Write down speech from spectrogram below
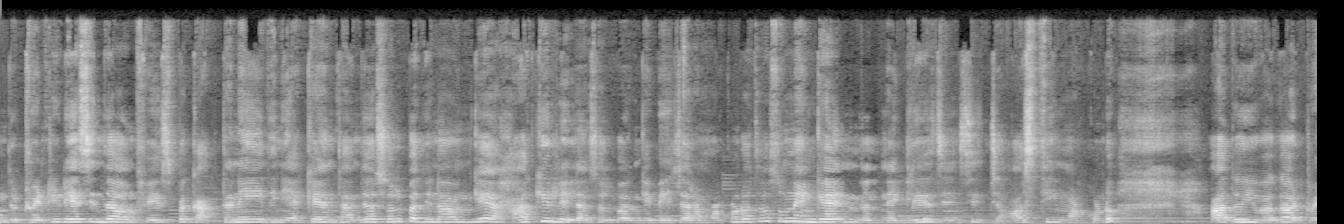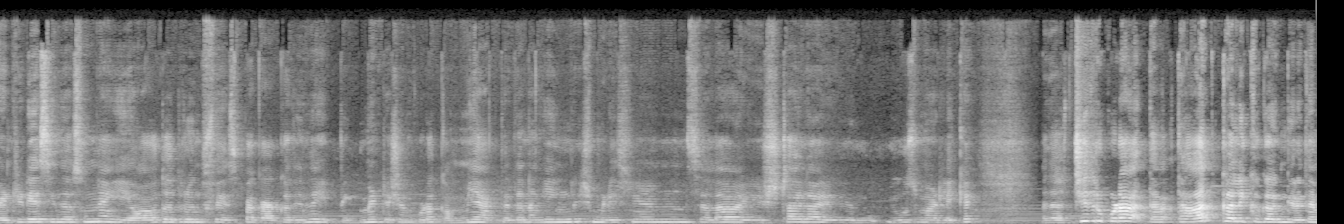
ಒಂದು ಟ್ವೆಂಟಿ ಡೇಸಿಂದ ಅವ್ನು ಫೇಸ್ ಪ್ಯಾಕ್ ಹಾಕ್ತಾನೇ ಇದ್ದೀನಿ ಯಾಕೆ ಅಂತ ಅಂದರೆ ಸ್ವಲ್ಪ ದಿನ ಅವನಿಗೆ ಹಾಕಿರಲಿಲ್ಲ. ಸ್ವಲ್ಪ ಹಂಗೆ ಬೇಜಾರು ಮಾಡಿಕೊಂಡು ಅಥವಾ ಸುಮ್ಮನೆ ಹಿಂಗೆ ನೆಗ್ಲಿಜೆನ್ಸಿ ಜಾಸ್ತಿ ಮಾಡಿಕೊಂಡು. ಅದು ಇವಾಗ ಟ್ವೆಂಟಿ ಡೇಸಿಂದ ಸುಮ್ಮನೆ ಯಾವುದಾದ್ರೂ ಒಂದು ಫೇಸ್ ಪ್ಯಾಕ್ ಹಾಕೋದ್ರಿಂದ ಈ ಪಿಗ್ಮೆಂಟೇಷನ್ ಕೂಡ ಕಮ್ಮಿ ಆಗ್ತದೆ ನನಗೆ ಇಂಗ್ಲೀಷ್ ಮೆಡಿಸಿನ್ಸ್ ಎಲ್ಲ ಇಷ್ಟ ಇಲ್ಲ ಯೂಸ್ ಮಾಡಲಿಕ್ಕೆ. ಅದು ಹಚ್ಚಿದ್ರು ಕೂಡ ತಾತ್ಕಾಲಿಕ ಹಂಗಿರುತ್ತೆ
